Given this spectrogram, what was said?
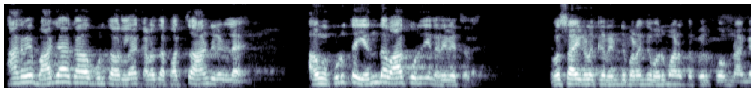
ஆகவே பாஜகவை பொறுத்தவரையில் கடந்த பத்து ஆண்டுகளில் அவங்க கொடுத்த எந்த வாக்குறுதியும் நிறைவேற்றலை. விவசாயிகளுக்கு ரெண்டு மடங்கு வருமானத்தை பெருப்போம்னாங்க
